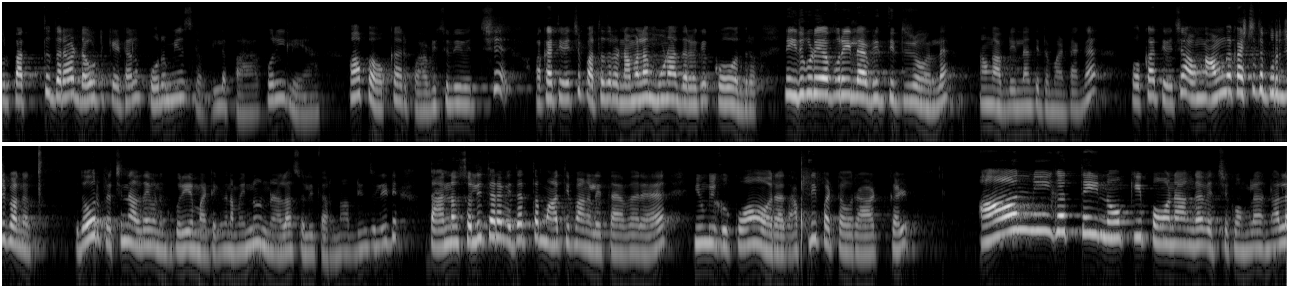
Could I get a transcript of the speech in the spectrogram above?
ஒரு பத்து தடவை டவுட் கேட்டாலும் பொறுமையாக சொல்லுவாங்க இல்லைப்பா புரியலையா? பாப்பா உட்காருப்பா அப்படி சொல்லி வச்சு உக்காத்தி வச்சு பத்து தடவை நம்மளாம் மூணாவது தடவைக்கு கோவம் வந்துடும் நீ இது கூடயே புரியல? அப்படின்னு திட்டுருவோம்ல அவங்க அப்படிலாம் திட்ட மாட்டாங்க. உட்காத்தி வச்சு அவங்க அவங்க கஷ்டத்தை புரிஞ்சுப்பாங்க. ஏதோ ஒரு பிரச்சனால தான் இவனுக்கு புரிய மாட்டேங்குது. நம்ம இன்னும் நல்லா சொல்லித்தரணும் அப்படின்னு சொல்லிட்டு தன்னை சொல்லித்தர விதத்தை மாற்றிப்பாங்களே தவிர இவங்களுக்கு கோவம் வராது. அப்படிப்பட்ட ஒரு ஆட்கள் ஆன்மீகத்தை நோக்கி போனாங்க வச்சுக்கோங்களேன். நல்ல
